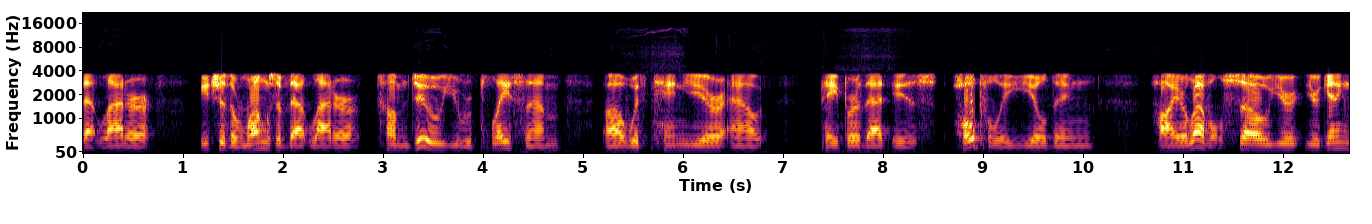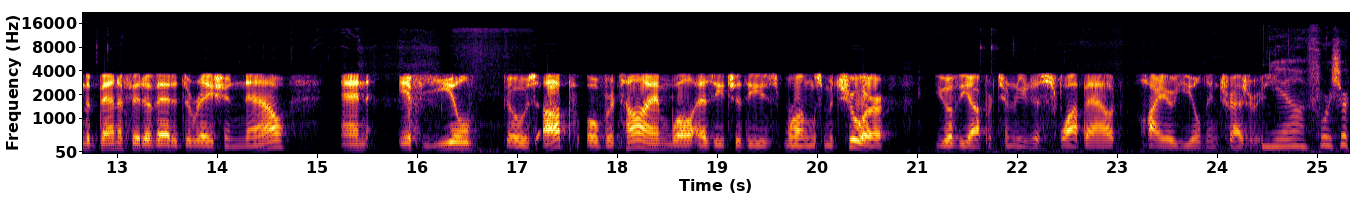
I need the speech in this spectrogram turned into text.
that ladder, each of the rungs of that ladder come due, you replace them uh, with 10-year out paper that is hopefully yielding higher levels. So you're you're getting the benefit of added duration now, and if yield goes up over time, well, as each of these rungs mature, you have the opportunity to swap out higher yielding treasuries. Yeah, for sure.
